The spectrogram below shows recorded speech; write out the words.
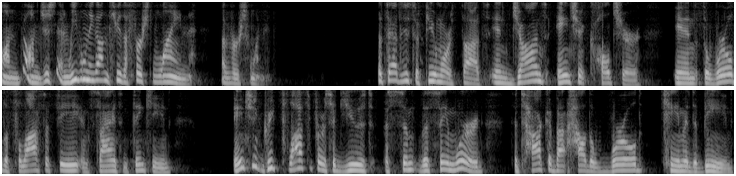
on, on just, and we've only gotten through the first line of verse 1. Let's add just a few more thoughts. In John's ancient culture, in the world of philosophy and science and thinking, ancient Greek philosophers had used sim- the same word to talk about how the world came into being,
